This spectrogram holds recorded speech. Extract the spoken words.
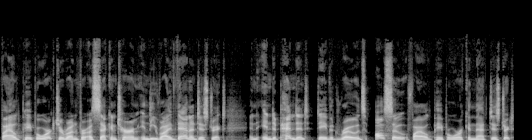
filed paperwork to run for a second term in the Rivanna district. An independent, David Rhodes, also filed paperwork in that district,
